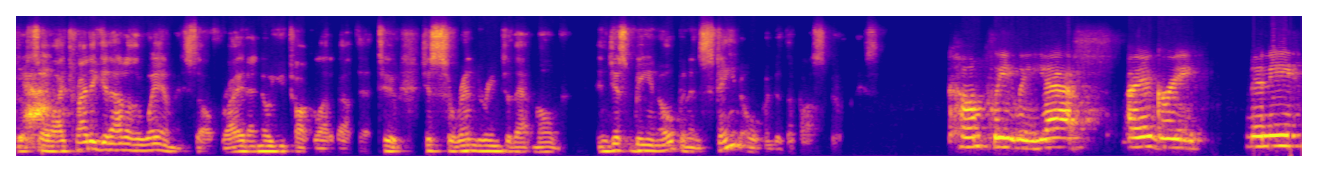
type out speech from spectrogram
Yeah. So I try to get out of the way of myself, right? I know you talk a lot about that too. Just surrendering to that moment and just being open and staying open to the possibilities. Completely. Yes, I agree. Many,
